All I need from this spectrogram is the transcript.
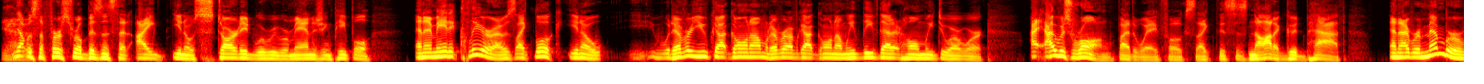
yeah, That was the first real business that I, you know, started where we were managing people. And I made it clear. I was like, look, you know, whatever you've got going on, whatever I've got going on, we leave that at home. We do our work. I, I was wrong, by the way, folks. Like, this is not a good path. And I remember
